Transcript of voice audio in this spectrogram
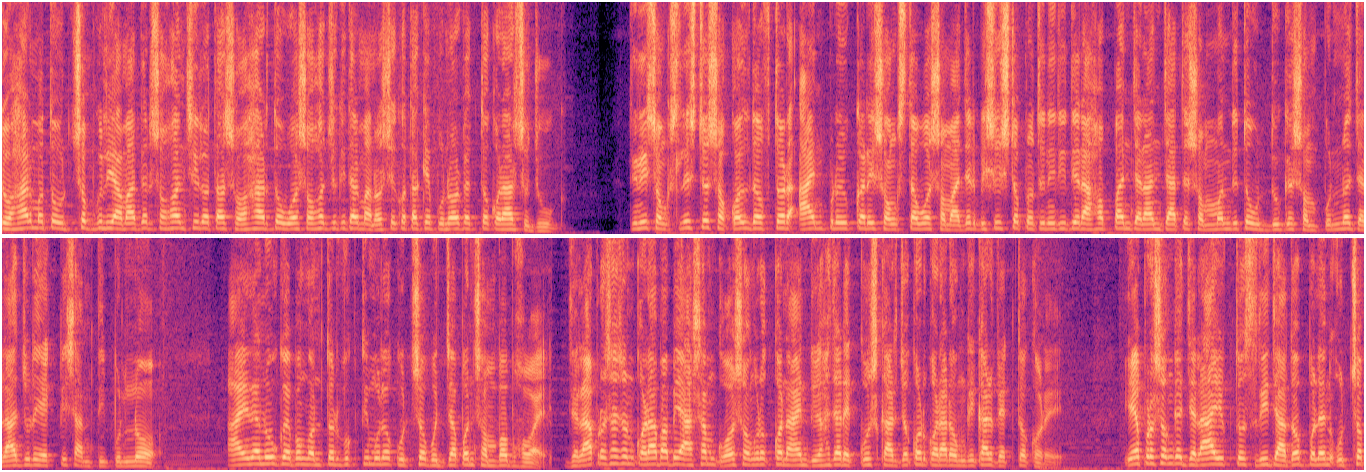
জোহার মতো উৎসবগুলি আমাদের সহনশীলতা, সৌহার্দ্য ও সহযোগিতার মানসিকতাকে পুনর্ব্যক্ত করার সুযোগ। তিনি সংশ্লিষ্ট সকল দফতর, আইন প্রয়োগকারী সংস্থা ও সমাজের বিশিষ্ট প্রতিনিধিদের আহ্বান জানান যাতে সম্বন্ধিত উদ্যোগে সম্পূর্ণ জেলা জুড়ে একটি শান্তিপূর্ণ, আইনানুগ এবং অন্তর্ভুক্তিমূলক উৎসব উদযাপন সম্ভব হয়। জেলা প্রশাসন কড়াভাবে আসাম গ সংরক্ষণ আইন দুই হাজার একুশ কার্যকর করার অঙ্গীকার ব্যক্ত করে। এ প্রসঙ্গে জেলা আয়ুক্ত শ্রী যাদব বলেন, উৎসব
